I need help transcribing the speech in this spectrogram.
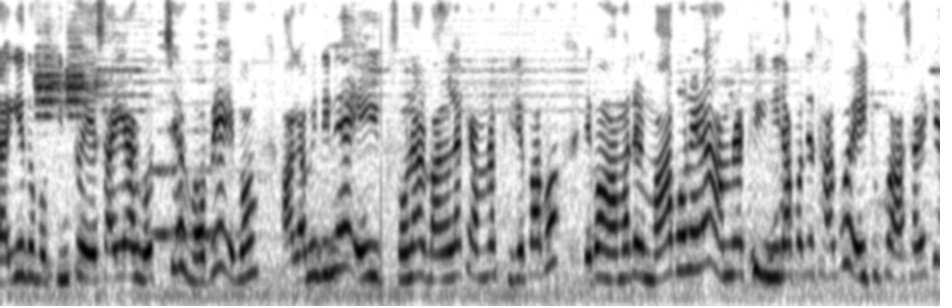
লাগিয়ে দেবো। কিন্তু এসআইআর হচ্ছে, হবে এবং আগামী দিনে এই সোনার বাংলাকে আমরা ফিরে পাবো এবং আমাদের মা বোনেরা আমরা ঠিক নিরাপদে থাকব, এইটুকু আশা রেখে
